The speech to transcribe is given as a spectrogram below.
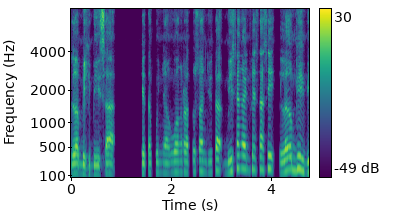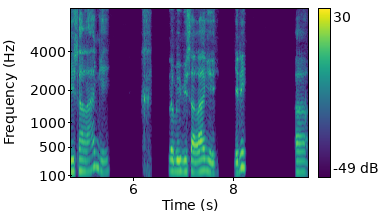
lebih bisa kita punya uang ratusan juta, bisa nggak investasi? Lebih bisa lagi. Lebih bisa lagi. Jadi, uh,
